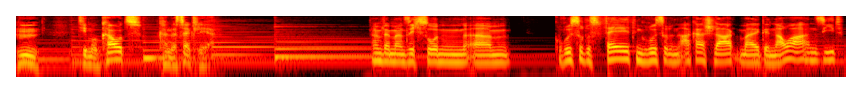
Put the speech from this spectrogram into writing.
Hm, Timo Kautz kann das erklären. Wenn man sich so ein ähm, größeres Feld, einen größeren Ackerschlag mal genauer ansieht,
